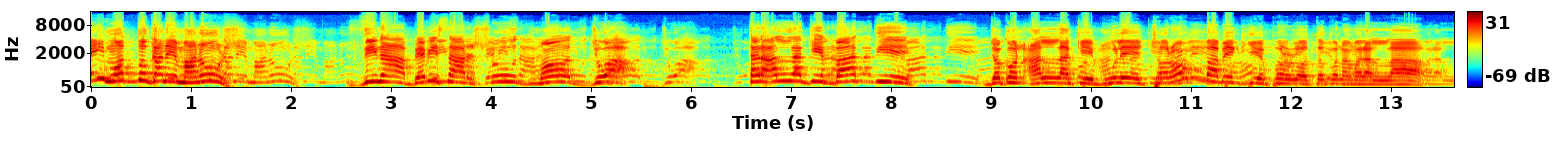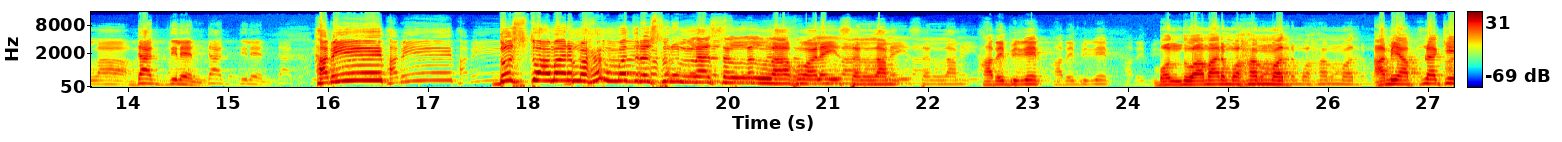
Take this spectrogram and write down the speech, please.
এই মধ্যখানে মানুষ জিনা বেবিসার সুদ মদ জুয়া তারা আল্লাহকে বাদ দিয়ে যখন আল্লাহকে ভুলে চরম ভাবে গিয়ে পড়ল তখন আমার আল্লাহ ডাক দিলেন। ডাক দিলেন। হাবিব দোস্ত আমার মোহাম্মদ রাসূলুল্লাহ সাল্লাল্লাহু আলাইহি সাল্লাম। হাবিব রে বন্ধু আমার মোহাম্মদ মোহাম্মদ আমি আপনাকে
